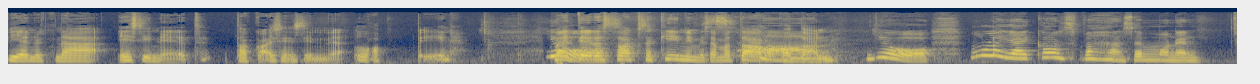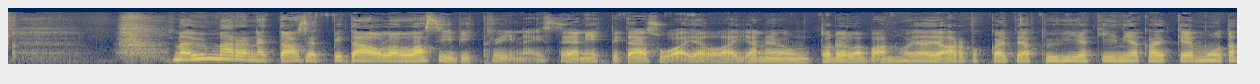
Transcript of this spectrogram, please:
vienyt nämä esineet takaisin sinne Lappiin. Joo. Mä en tiedä, saako kiinni, mitä mä Saan. tarkoitan. Joo, mulle jäi kans vähän semmoinen – mä ymmärrän, että asiat pitää olla lasivitriineissä ja niitä pitää suojella ja ne on todella vanhoja ja arvokkaita ja pyhiäkin ja kaikkea muuta.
